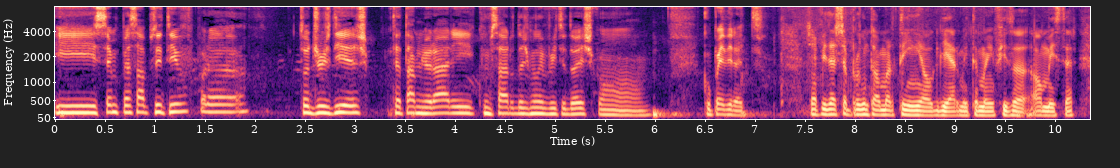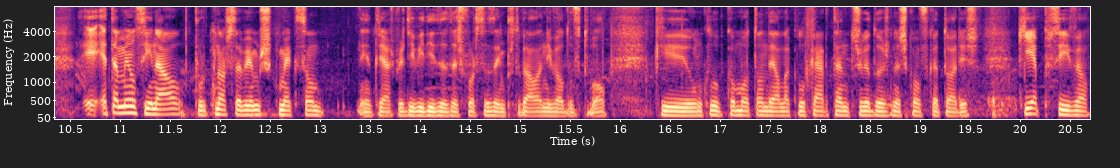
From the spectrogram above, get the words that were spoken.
e sempre pensar positivo para todos os dias tentar melhorar e começar 2022 com, com o pé direito. Já fiz esta pergunta ao Martim e ao Guilherme e também fiz ao Mister. É, é também um sinal, porque nós sabemos como é que são entre aspas, divididas as forças em Portugal a nível do futebol, que um clube como o Tondela colocar tantos jogadores nas convocatórias, que é possível,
